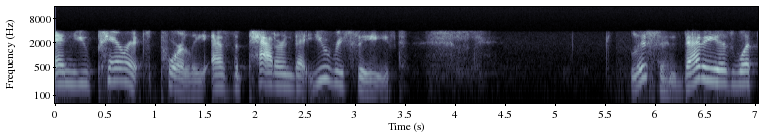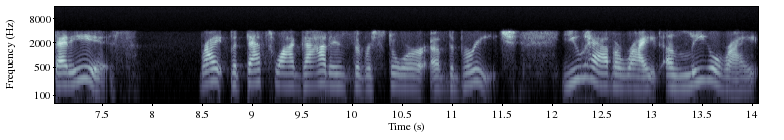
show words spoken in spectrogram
and you parent poorly as the pattern that you received, listen, that is what that is, right? But that's why God is the restorer of the breach. You have a right, a legal right,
